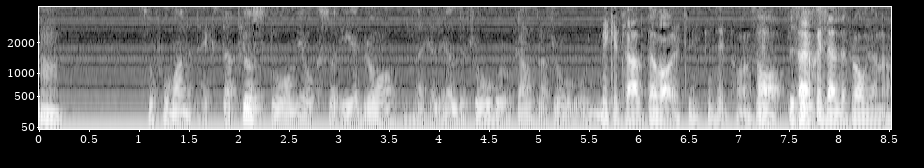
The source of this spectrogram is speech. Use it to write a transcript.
Mm. Så får man ett extra plus då om vi också är bra när det gäller äldrefrågor och andra frågor. Vilket vi alltid har varit i princip får man säga. Ja, precis. Särskilt äldrefrågorna.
